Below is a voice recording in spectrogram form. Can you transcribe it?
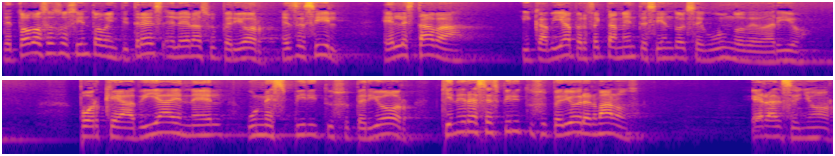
De todos esos 123, él era superior, es decir, él estaba y cabía perfectamente siendo el segundo de Darío, porque había en él un espíritu superior. ¿Quién era ese espíritu superior, hermanos? Era el Señor.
